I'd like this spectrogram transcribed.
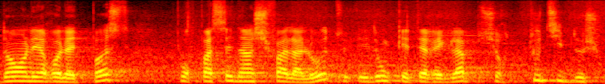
dans les relais de poste pour passer d'un cheval à l'autre et donc qui était réglable sur tout type de chevaux.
